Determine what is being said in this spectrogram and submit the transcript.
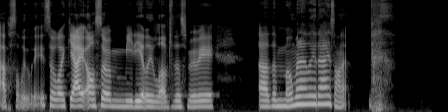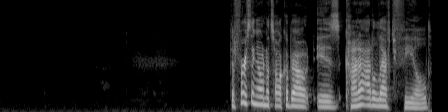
absolutely. So like, yeah, I also immediately loved this movie. Uh, the moment I laid eyes on it. The first thing I want to talk about is kind of out of left field.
